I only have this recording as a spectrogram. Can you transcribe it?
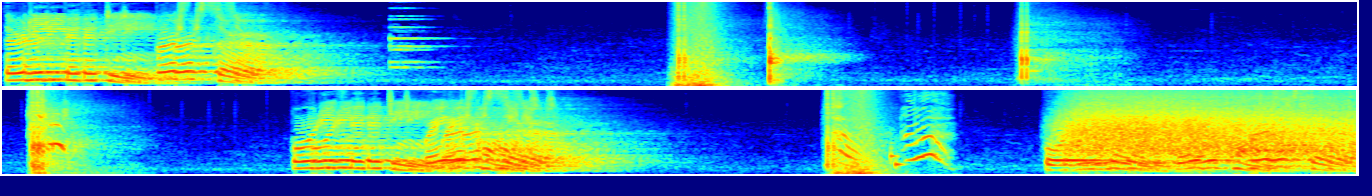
Thirty fifteen. First serve. Forty fifteen. Break point. Forty thirty. Break point. First serve.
